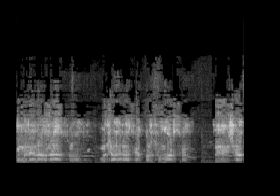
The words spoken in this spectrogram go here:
Un gran abrazo, muchas gracias por sumarse desde ya.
